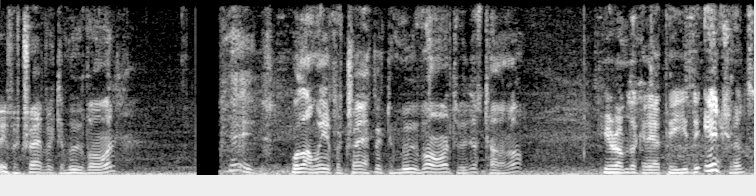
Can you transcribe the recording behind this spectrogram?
Wait for traffic to move on. Okay, well I'm waiting for traffic to move on through this tunnel. Here I'm looking at the, the entrance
